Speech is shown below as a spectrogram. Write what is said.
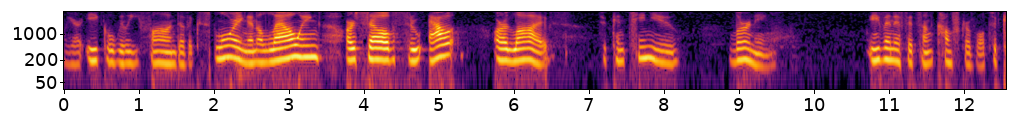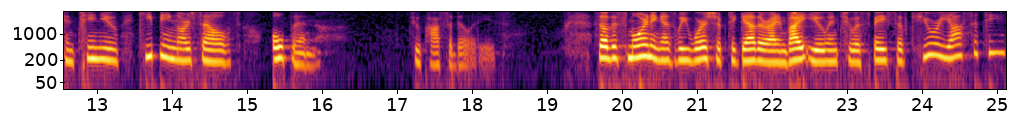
We are equally fond of exploring and allowing ourselves throughout our lives to continue learning even if it's uncomfortable, to continue keeping ourselves open to possibilities. So, this morning, as we worship together, I invite you into a space of curiosity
